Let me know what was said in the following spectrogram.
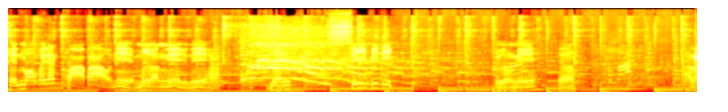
เห็นมองไปด้านขวาเปล่านี่เมืองนี่อยู่นี่ค่ะ เมืองซีบิดิกอยู่ตรงนี้เดี๋ยวอะไร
